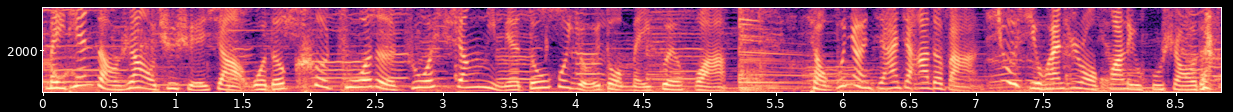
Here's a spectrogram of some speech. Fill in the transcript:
每天早上我去学校，我的课桌的桌箱里面都会有一朵玫瑰花。小姑娘家家的吧，就喜欢这种花里胡哨的。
